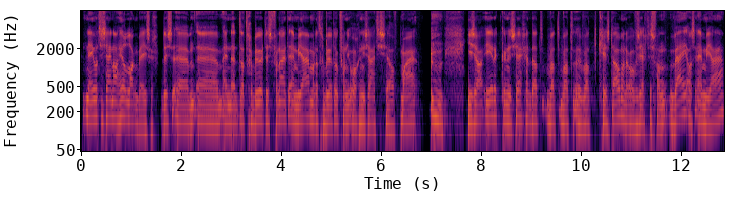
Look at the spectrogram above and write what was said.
Nee, want ze zijn al heel lang bezig. Dus, en dat, dat gebeurt dus vanuit de MBA, maar dat gebeurt ook van die organisatie zelf. Maar je zou eerder kunnen zeggen dat wat, wat, wat Chris Douwman erover zegt, is van wij als MBA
